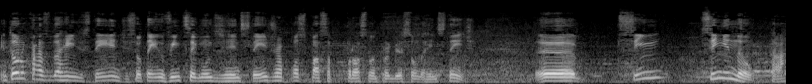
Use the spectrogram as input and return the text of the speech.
Então, no caso da handstand, se eu tenho 20 segundos de handstand, eu já posso passar para a próxima progressão da handstand? Uh, sim, sim e não, tá?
